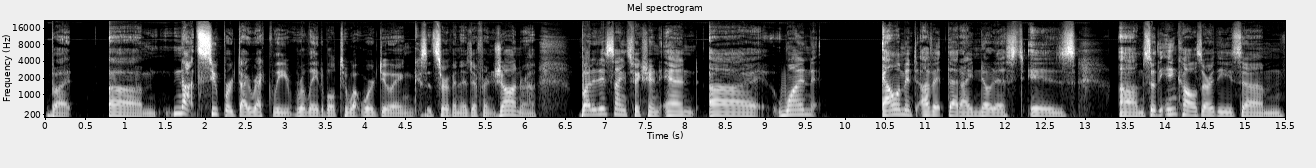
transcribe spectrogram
but um, not super directly relatable to what we're doing because it's sort of in a different genre. But it is science fiction, and uh, one element of it that I noticed is um, so the Incals are these um,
